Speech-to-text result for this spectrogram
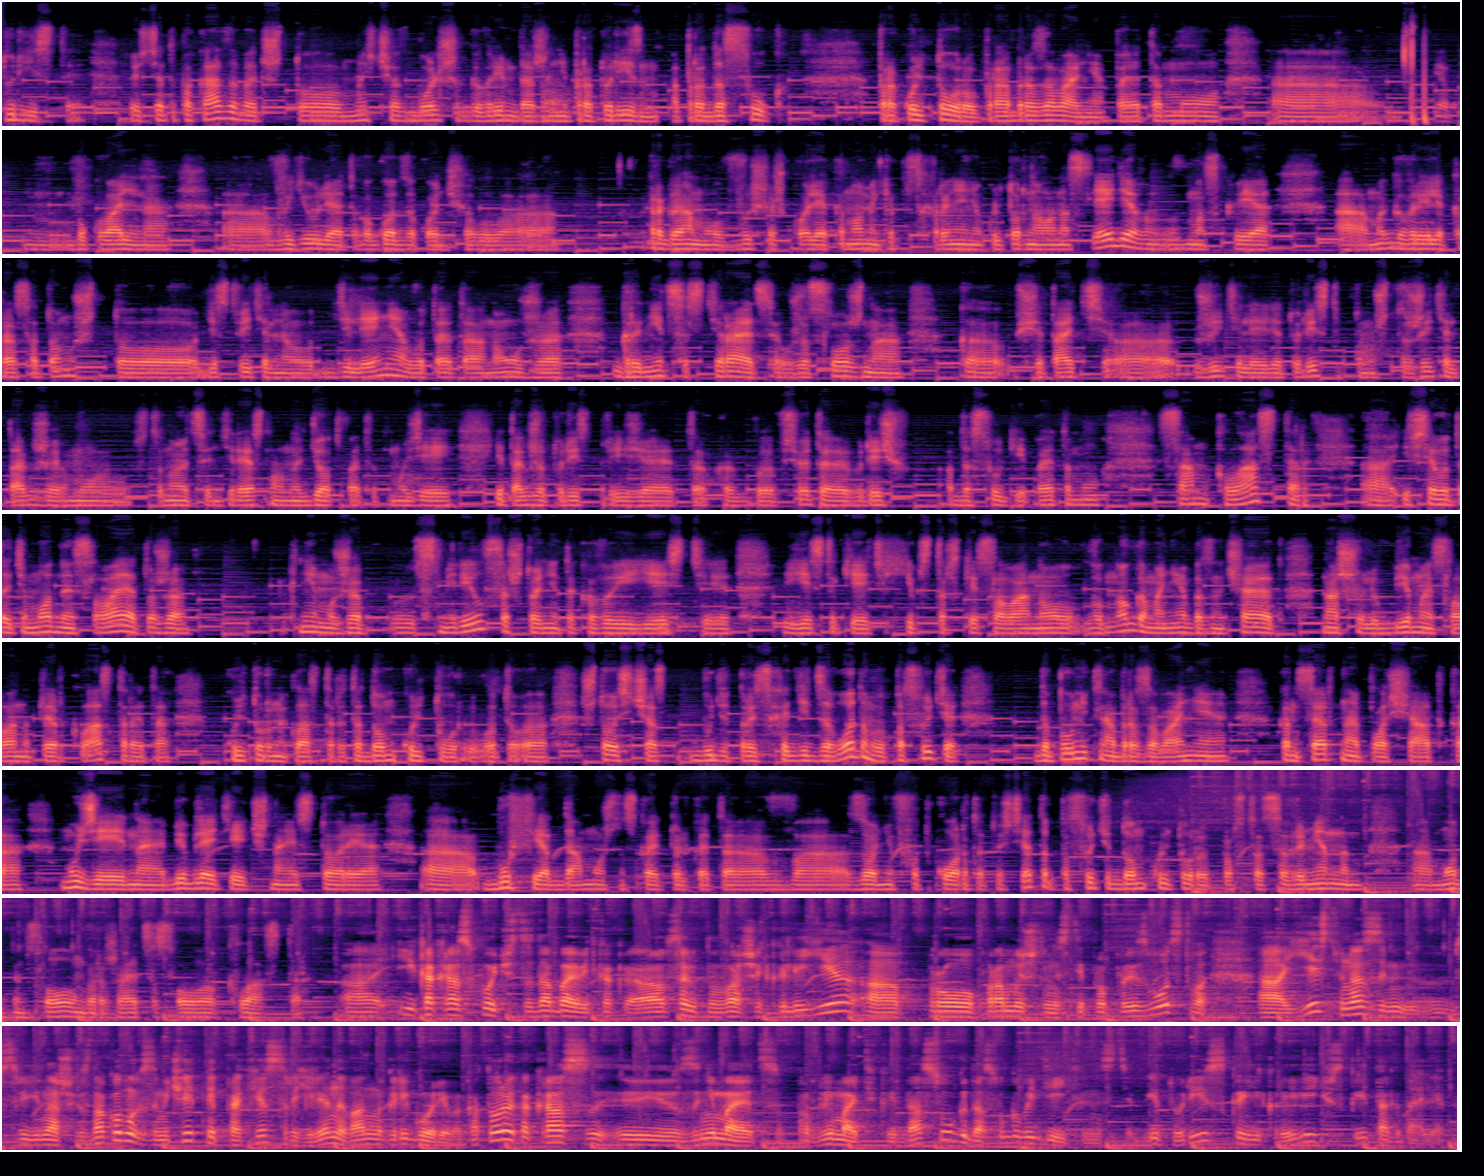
туристы. То есть это показывает, что мы сейчас больше говорим даже не про туризм, а про досуг, про культуру, про образование. Поэтому э, я буквально э, в июле этого года закончил э, программу в Высшей школе экономики по сохранению культурного наследия в Москве, а, мы говорили как раз о том, что действительно деление вот это, оно уже, граница стирается, уже сложно считать а, жителя или туриста, потому что житель также ему становится интересно, он идет в этот музей, и также турист приезжает, как бы все это речь о досуге, поэтому сам кластер и все вот эти модные слова я тоже к ним уже э, смирился, что они таковые есть, и есть такие эти хипстерские слова, но во многом они обозначают наши любимые слова, например, кластер, это культурный кластер, это дом культуры. Вот э, что сейчас будет происходить с заводом, вы, по сути, дополнительное образование, концертная площадка, музейная, библиотечная история, э, буфет, да, можно сказать, только это в зоне фудкорта. То есть это, по сути, дом культуры. Просто современным модным словом выражается слово кластер. А, и как раз хочется добавить, как абсолютно в вашей колее, а, про промышленность и про производство. А, есть у нас среди наших знакомых замечательный профессор Елена Ивановна Григорьева, которая как раз занимается проблематикой досуга, досуговой деятельности, и туристской, и краеведческой, и так далее.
